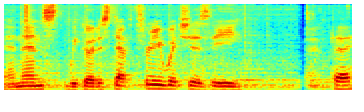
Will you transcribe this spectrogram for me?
And then we go to step three, which is the. Okay.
